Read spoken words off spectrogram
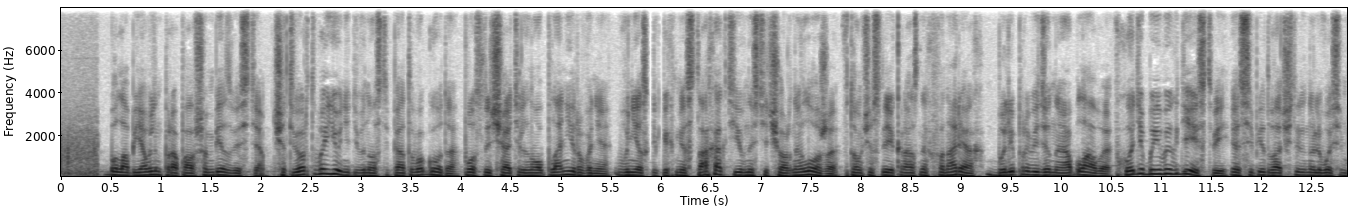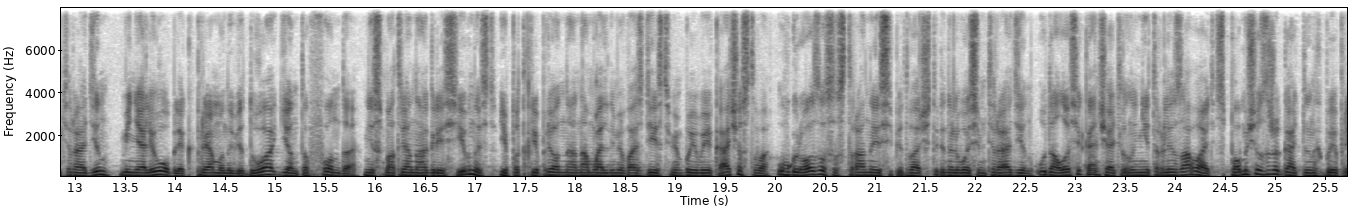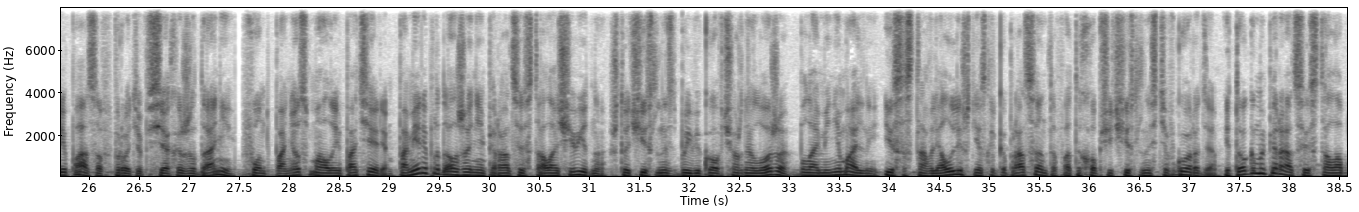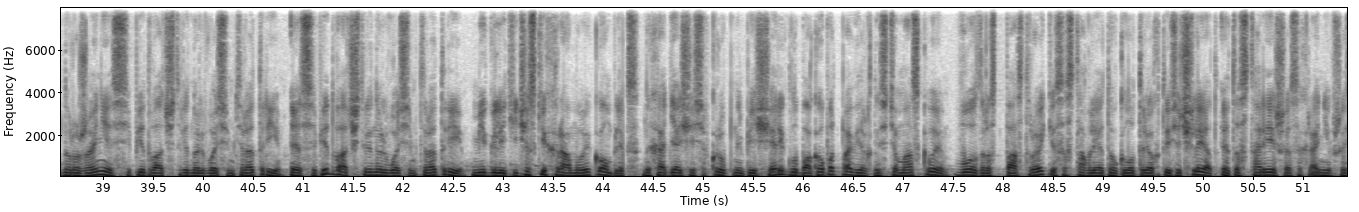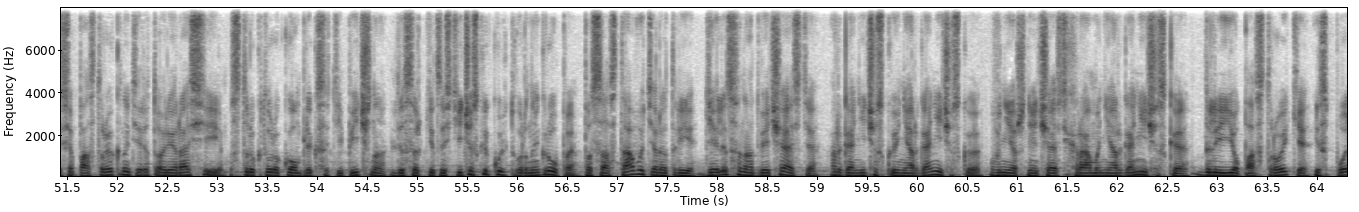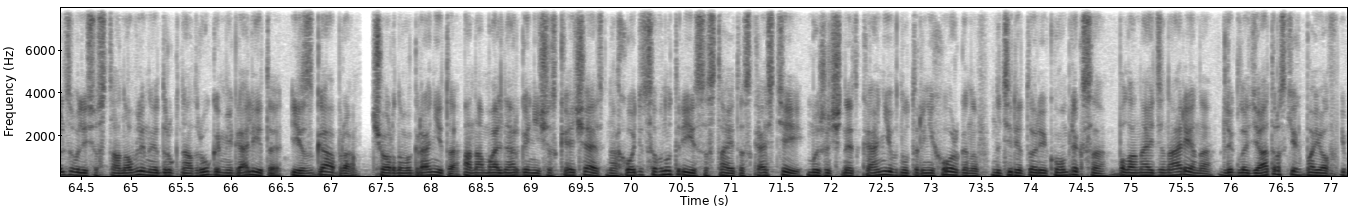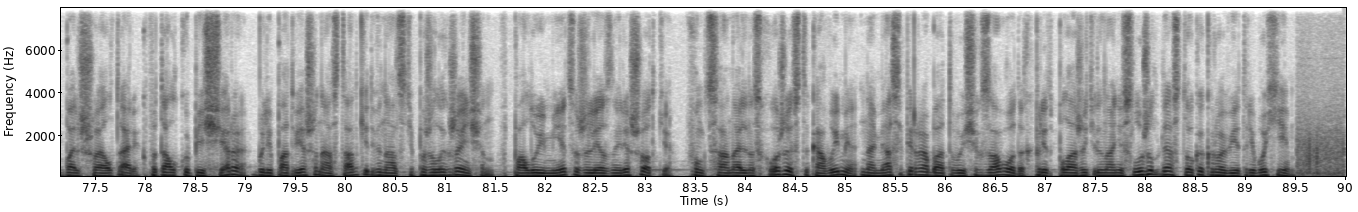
был объявлен пропавшим без вести. 4 июня 1995 года, после тщательного планирования, в нескольких местах активности черной ложи, в том числе и красных фонарях, были проведены облавы. В ходе боевых действий SCP-2408-1 меняли облик прямо на виду агентов фонда. Несмотря на агрессивность и подкрепленные аномальными воздействиями боевые качества, угрозу со стороны SCP-2408-1 удалось окончательно нейтрализовать с помощью зажигательных боеприпасов. Против всех ожиданий фонд понес малые потери. По мере продолжения операции стало очевидно, что численность боевиков Черной Ложи была минимальной и составляла лишь несколько процентов от их общей численности в городе. Итогом операции стало обнаружение SCP-2408-3. SCP-2408-3 – мегалитический храмовый комплекс, находящийся в крупной пещере глубоко под поверхностью Москвы. Возраст постройки составляет около 3000 лет. Это старейшая сохранившаяся постройка на территории России. Структура комплекса типична для саркицистической культурной группы. По составу Тира-3 делится на две части – органическую и неорганическую. Внешняя часть храма неорганическая. Для ее постройки использовались установленные друг на друга мегалиты из габра, черного гранита. Аномальная органическая часть находится внутри и состоит из костей, мышечной ткани внутренних органов. На территории комплекса была найдена арена для гладиаторских боев и большой алтарь. К потолку пещеры были подвешены останки 12 пожилых женщин. В полу имеются железные решетки, функционально схожие с таковыми на мясоперерабатывающих заводах. Предположительно, они служат для стока крови и требухи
